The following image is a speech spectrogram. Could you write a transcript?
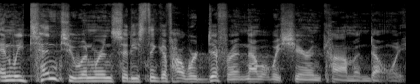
And we tend to, when we're in cities, think of how we're different, not what we share in common, don't we?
